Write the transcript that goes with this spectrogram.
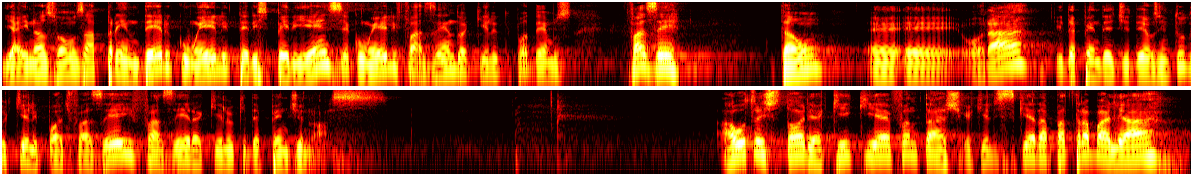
E aí nós vamos aprender com ele, ter experiência com ele, fazendo aquilo que podemos fazer. Então, é, é, orar e depender de Deus em tudo que ele pode fazer e fazer aquilo que depende de nós. A outra história aqui que é fantástica, que eles que era para trabalhar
